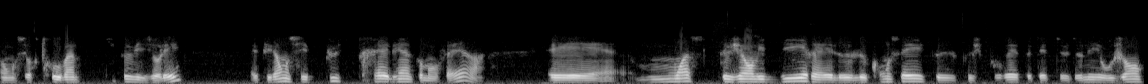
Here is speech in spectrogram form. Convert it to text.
on se retrouve un petit peu isolé, et puis là, on sait plus très bien comment faire. Et moi, ce que j'ai envie de dire et le, le conseil que, que, je pourrais peut-être donner aux gens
